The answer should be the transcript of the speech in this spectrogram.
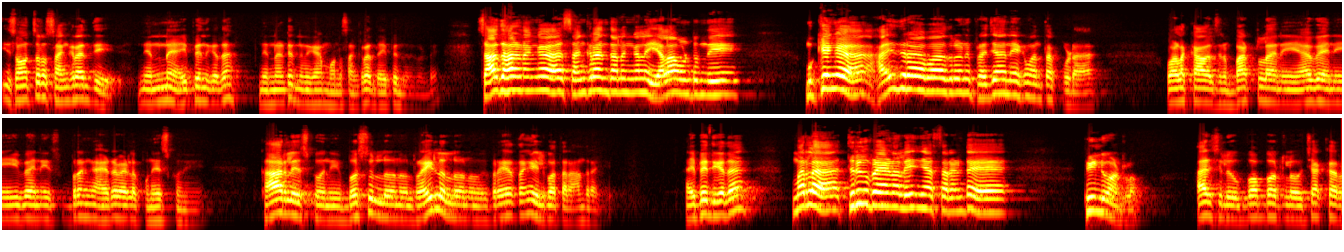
ఈ సంవత్సరం సంక్రాంతి నిన్నే అయిపోయింది కదా? నిన్నంటే నిన్న మొన్న సంక్రాంతి అయిపోయింది అనుకోండి. సాధారణంగా సంక్రాంతి అనగానే ఎలా ఉంటుంది? ముఖ్యంగా హైదరాబాద్లోని ప్రజానీకం అంతా కూడా వాళ్ళకి కావాల్సిన బట్టలని అవని ఇవని శుభ్రంగా హైదరాబాద్లో కొనేసుకొని కార్లు వేసుకొని బస్సుల్లోనూ రైళ్ళలోనూ విపరీతంగా వెళ్ళిపోతారు ఆంధ్రాకి. అయిపోయింది కదా? మరలా తిరుగు ప్రయాణాలు ఏం చేస్తారంటే పిండి వంటలు. అరిసెలు బొబ్బర్లు చక్కెర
